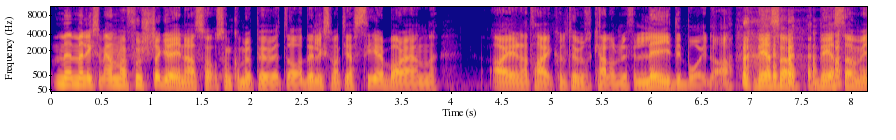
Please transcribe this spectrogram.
men, men liksom en av de här första grejerna som, som kommer upp i huvudet då, det är liksom att jag ser bara en Ja, I den här thai-kulturen så kallar de det för ladyboy. Då. Det, som, det som i,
